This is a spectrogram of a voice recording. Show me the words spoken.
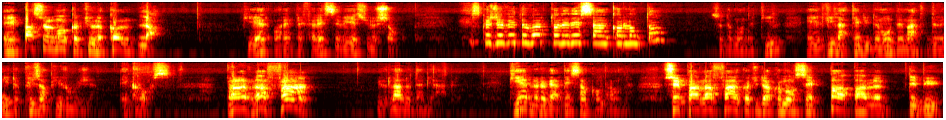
et pas seulement que tu le colles là. Pierre aurait préféré s'éveiller sur le champ. Est-ce que je vais devoir tolérer ça encore longtemps? se demandait-il, et il vit la tête du démon de maths devenue de plus en plus rouge et grosse. Par la fin hurla le diable. Pierre le regardait sans comprendre. C'est par la fin que tu dois commencer, pas par le début.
